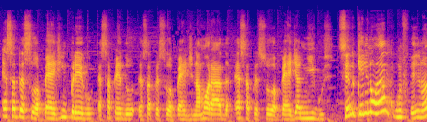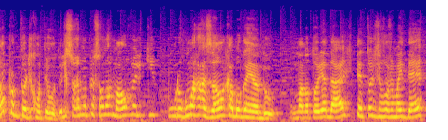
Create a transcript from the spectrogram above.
essa pessoa perde emprego, essa, perdo, essa pessoa perde namorada, essa pessoa perde amigos. Sendo que ele não é um, ele não é um produtor de conteúdo, ele só era uma pessoa normal, velho, que por alguma razão acabou ganhando uma notoriedade, tentou desenvolver uma ideia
